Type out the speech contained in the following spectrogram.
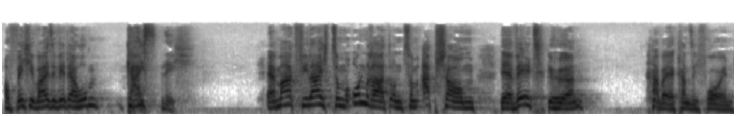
Auf welche Weise wird er erhoben? Geistlich. Er mag vielleicht zum Unrat und zum Abschaum der Welt gehören, aber er kann sich freuen,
